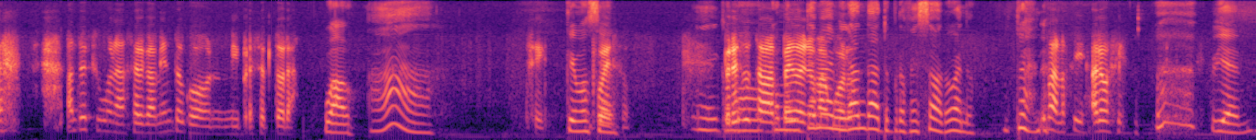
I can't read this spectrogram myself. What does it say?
antes hubo un acercamiento con mi preceptora. Wow, Ah, Sí, qué fue emoción. eso. eh, Pero eso estaba en pedo el y no tema me de acuerdo. Miranda, tu profesor, bueno. Bueno, sí, algo así. Bien.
